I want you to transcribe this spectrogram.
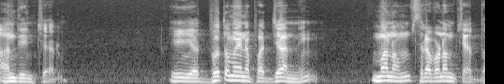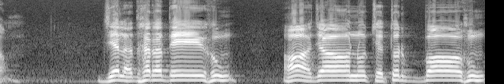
అందించారు. ఈ అద్భుతమైన పద్యాన్ని మనం శ్రవణం చేద్దాం. జలధరదేహు ఆజాను చతుర్బాహు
